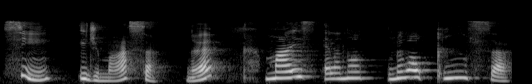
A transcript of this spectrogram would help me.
Sim, e de massa, né? Mas ela não, não alcança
